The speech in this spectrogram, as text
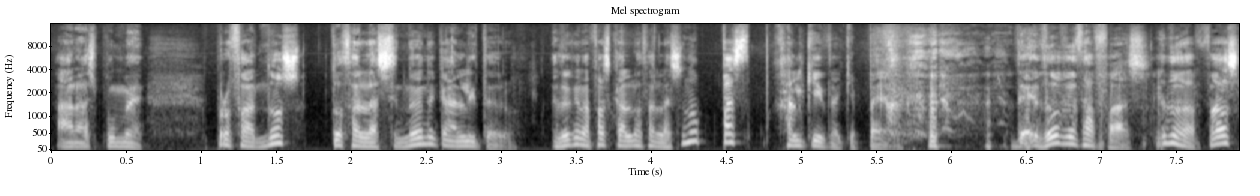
Άρα, ας πούμε, προφανώς το θαλασσινό είναι καλύτερο. Εδώ για να φας καλό θαλασσινό, πας χαλκίδα και πέρα. Εδώ δεν θα φας. Εδώ θα φας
